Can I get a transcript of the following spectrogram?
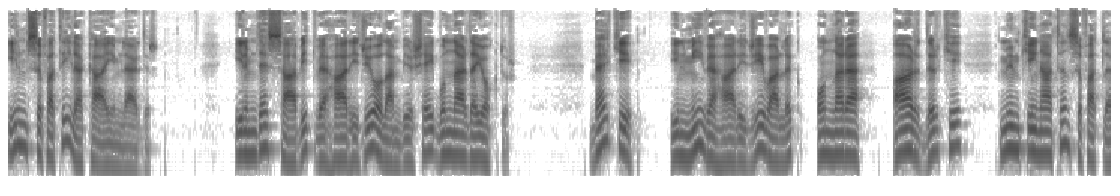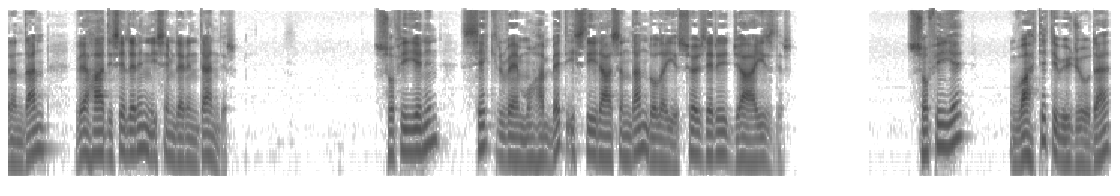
ilm sıfatıyla kaimlerdir. İlimde sabit ve harici olan bir şey bunlarda yoktur. Belki ilmi ve harici varlık onlara ağırdır ki mümkinatın sıfatlarından ve hadiselerin isimlerindendir. Sofiye'nin sekr ve muhabbet istilasından dolayı sözleri caizdir. Sofiye Vahdet-i vücuda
